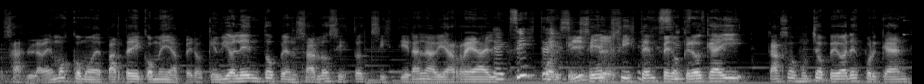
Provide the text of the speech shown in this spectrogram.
o sea, la vemos como de parte de comedia, pero qué violento pensarlo si esto existiera en la vida real. Existe. Porque sí Existe. existen, pero Existe. creo que hay casos mucho peores porque han-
